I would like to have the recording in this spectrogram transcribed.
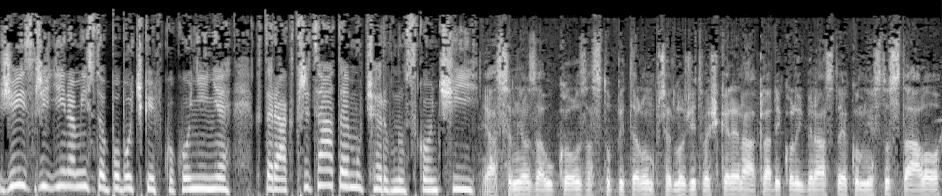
že ji zřídí na místo pobočky v Kokoníně, která k 30. červnu skončí. Já jsem měl za úkol zastupitelům předložit veškeré náklady, kolik by nás to jako město stálo.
